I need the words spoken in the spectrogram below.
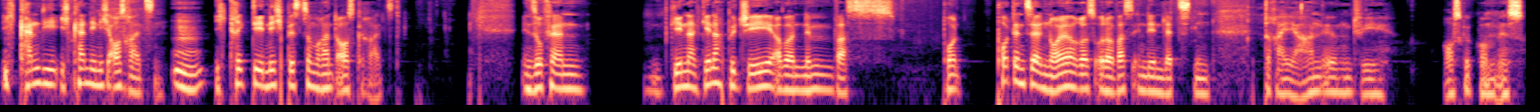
ich kann die ich kann die nicht ausreizen. Mhm. Ich krieg die nicht bis zum Rand ausgereizt. Insofern geh nach, geh nach Budget, aber nimm was potenziell Neueres oder was in den letzten drei Jahren irgendwie rausgekommen ist,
